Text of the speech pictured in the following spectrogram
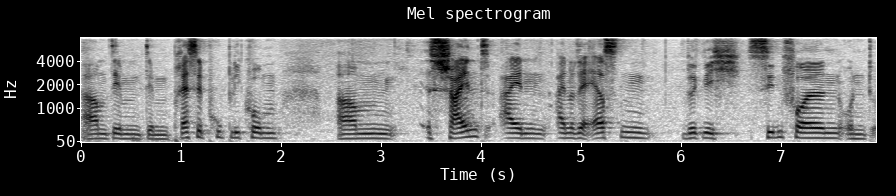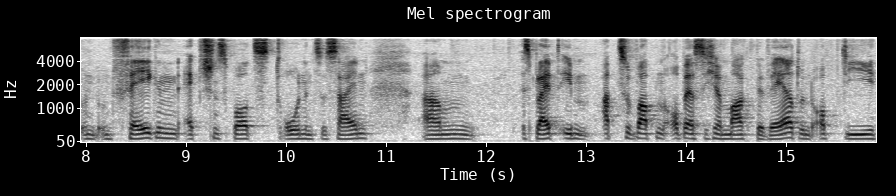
ähm, dem, dem Pressepublikum. Ähm, es scheint ein, einer der ersten wirklich sinnvollen und, und, und fähigen Action-Sports-Drohnen zu sein. Ähm, es bleibt eben abzuwarten, ob er sich am Markt bewährt und ob die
